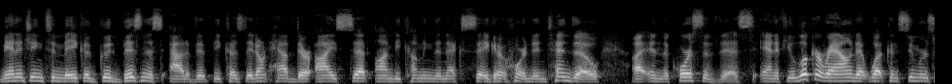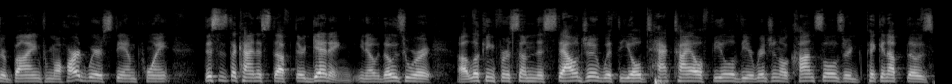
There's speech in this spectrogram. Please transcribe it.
managing to make a good business out of it because they don't have their eyes set on becoming the next Sega or Nintendo uh, in the course of this. And if you look around at what consumers are buying from a hardware standpoint, this is the kind of stuff they're getting. You know, those who are uh, looking for some nostalgia with the old tactile feel of the original consoles are picking up those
